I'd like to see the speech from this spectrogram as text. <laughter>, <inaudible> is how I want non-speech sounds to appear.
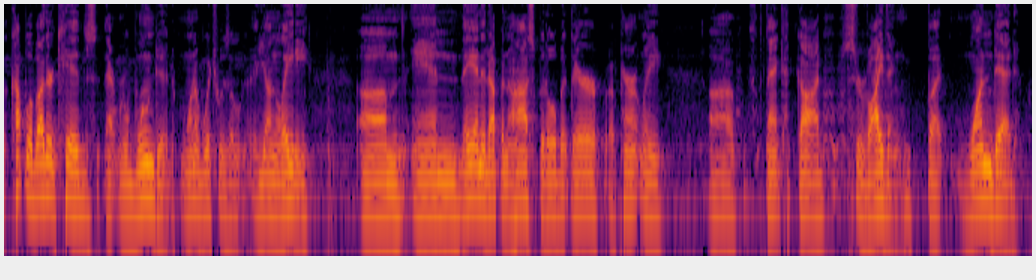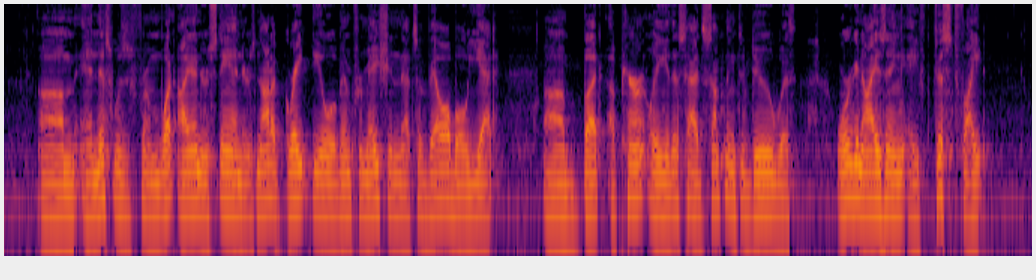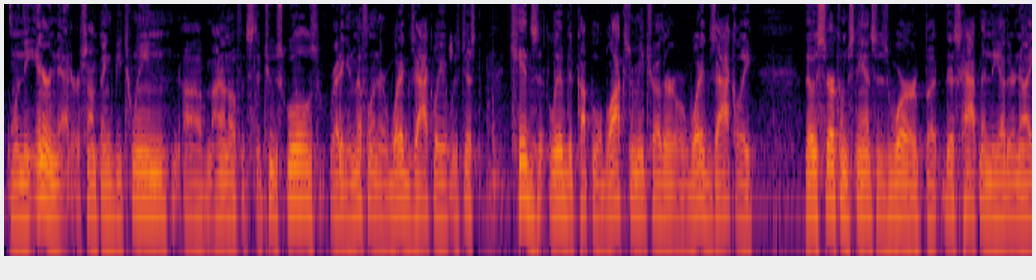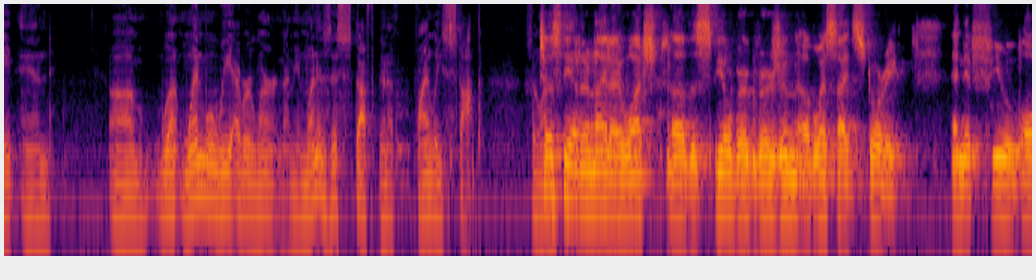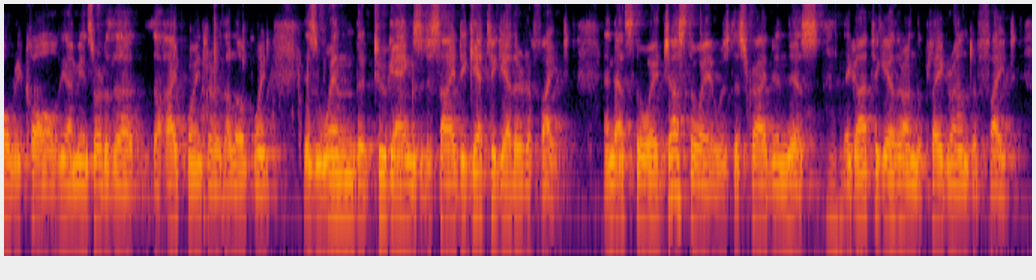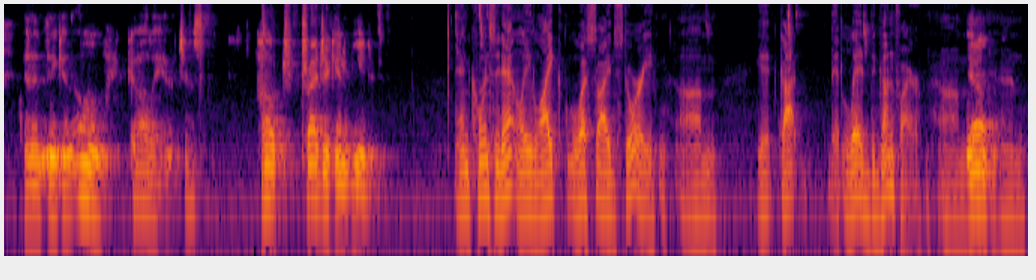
a couple of other kids that were wounded, one of which was a, a young lady. Um, and they ended up in the hospital, but they're apparently, uh, thank God, surviving, but one dead. Um, and this was, from what I understand, there's not a great deal of information that's available yet um, but apparently, this had something to do with organizing a fist fight on the internet or something between, um, I don't know if it's the two schools, Reading and Mifflin, or what exactly. It was just kids that lived a couple of blocks from each other, or what exactly those circumstances were. But this happened the other night, and um, when, when will we ever learn? I mean, when is this stuff going to finally stop? So Just I'm, the other night, I watched uh, the Spielberg version of West Side Story. And if you all recall, yeah, I mean, sort of the, the high point or the low point is when the two gangs decide to get together to fight. And that's the way, just the way it was described in this. Mm-hmm. They got together on the playground to fight. And I'm thinking, oh my golly, just how tr- tragic indeed. And coincidentally, like West Side Story, um, it got it led to gunfire. Um, yeah. And,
